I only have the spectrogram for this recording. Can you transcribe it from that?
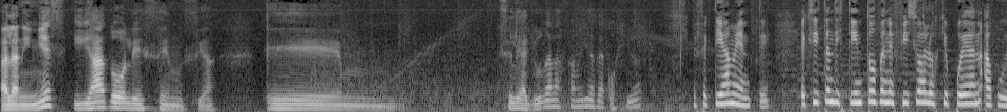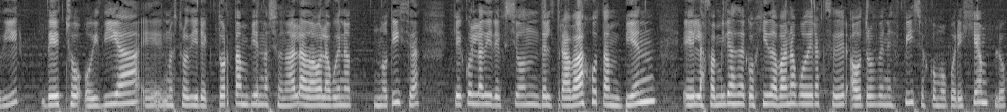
a la Niñez y Adolescencia. Eh, ¿Se le ayuda a las familias de acogida? Efectivamente, existen distintos beneficios a los que puedan acudir. De hecho, hoy día eh, nuestro director también nacional ha dado la buena noticia que con la dirección del trabajo también eh, las familias de acogida van a poder acceder a otros beneficios, como por ejemplo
